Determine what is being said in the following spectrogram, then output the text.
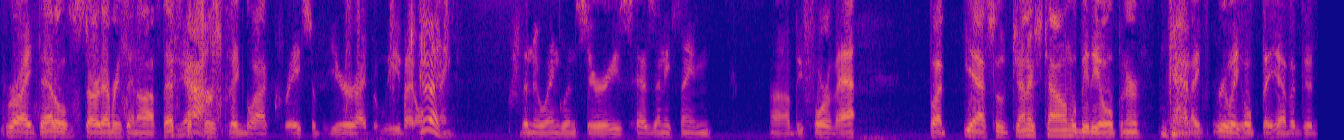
Right, that'll start everything off. That's Yeah. the first big block race of the year, I believe. I don't Good. think the New England Series has anything uh, before that. But yeah, so Jennerstown will be the opener, Okay. and I really hope they have a good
